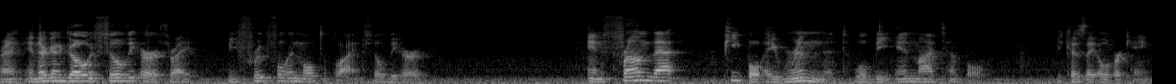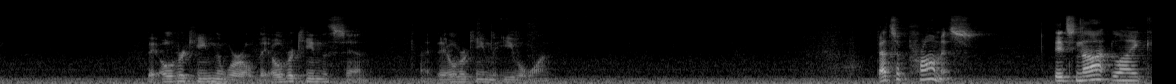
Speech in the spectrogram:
right? And they're going to go and fill the earth, right? Be fruitful and multiply and fill the earth. And from that people, a remnant will be in my temple because they overcame. They overcame the world, they overcame the sin, right? they overcame the evil one. That's a promise. It's not like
